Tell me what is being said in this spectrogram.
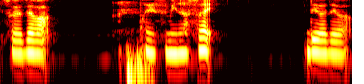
それでは、おやすみなさい。ではでは。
